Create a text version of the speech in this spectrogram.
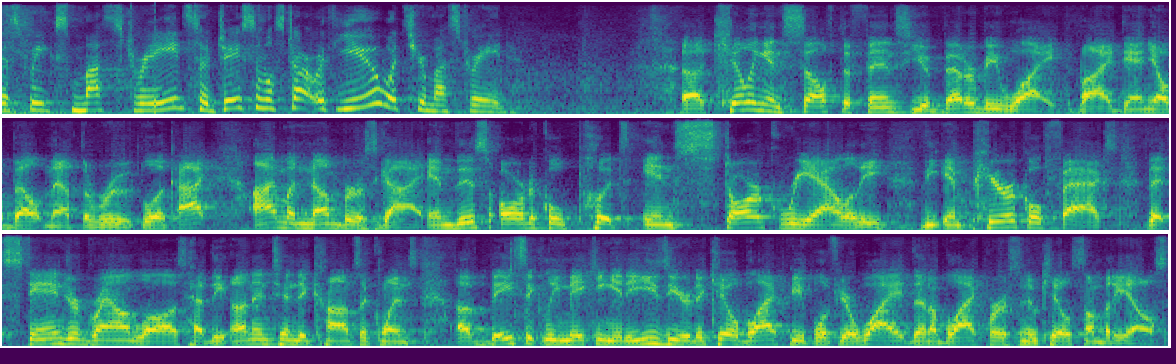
this week's must read. So, Jason, we'll start with you. What's your must read? Uh, Killing in Self-Defense, You Better Be White by Danielle Belton at The Root. Look, I, I'm a numbers guy, and this article puts in stark reality the empirical facts that stand your ground laws have the unintended consequence of basically making it easier to kill black people if you're white than a black person who kills somebody else.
